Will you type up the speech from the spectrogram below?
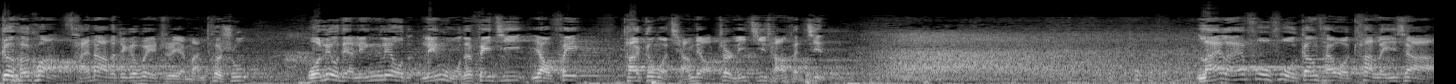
更何况财大的这个位置也蛮特殊，我六点零六零五的飞机要飞。他跟我强调，这儿离机场很近。来来复复，刚才我看了一下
